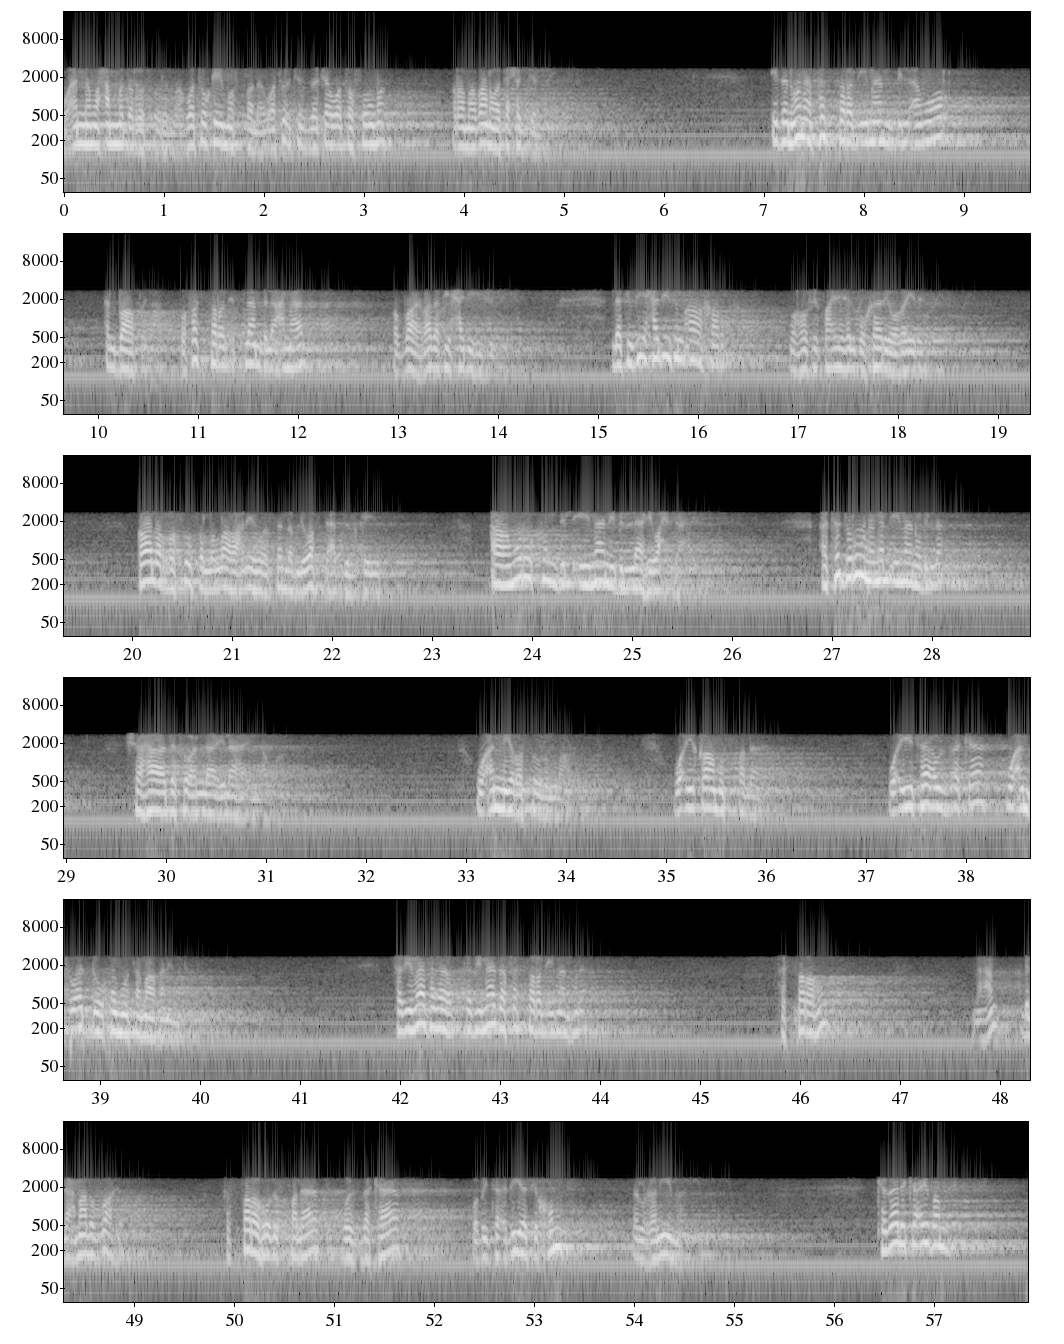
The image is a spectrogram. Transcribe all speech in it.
وأن محمد رسول الله وتقيم الصلاة وتؤتي الزكاة وتصوم رمضان وتحج البيت إذا هنا فسر الإيمان بالأمور الباطنة وفسر الإسلام بالأعمال الظاهرة. هذا في حديث جبريل لكن في حديث آخر وهو في صحيح البخاري وغيره قال الرسول صلى الله عليه وسلم لوفد عبد القيس آمركم بالإيمان بالله وحده. أتدرون ما الإيمان بالله؟ شهادة أن لا إله إلا الله. وأني رسول الله. وإقام الصلاة. وإيتاء الزكاة وأن تؤدوا خمس ما غنمتم. فبماذا, فبماذا فسر الإيمان هنا؟ فسره؟ نعم بالأعمال الظاهرة. فسره بالصلاة والزكاة وبتأدية خمس الغنيمة. كذلك أيضا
